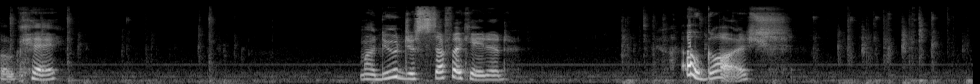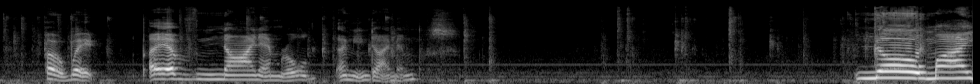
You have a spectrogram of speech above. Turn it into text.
Okay. My dude just suffocated. Oh gosh. Oh wait. I have nine emerald, I mean diamonds. No, my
